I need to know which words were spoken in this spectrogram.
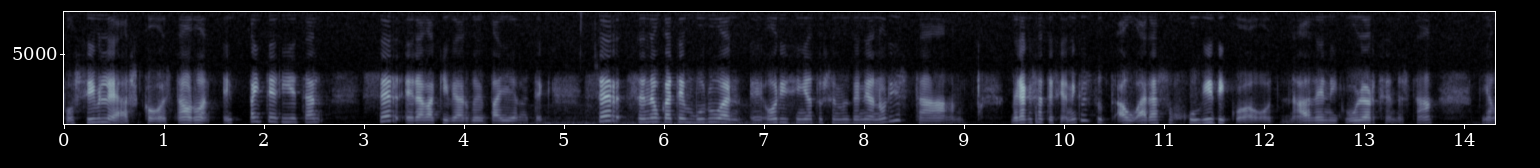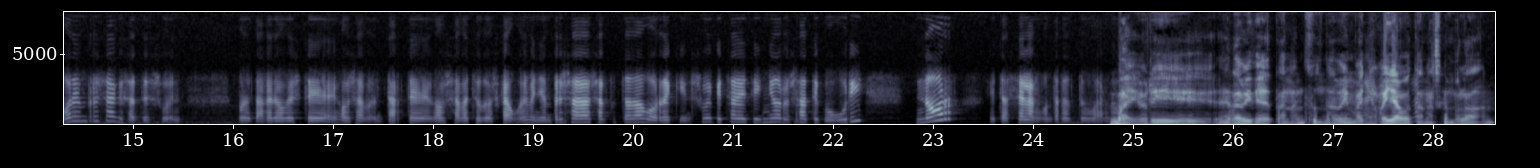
posible asko, ez da, orduan, epaitegietan zer erabaki behar du epaile batek? Zer zeneukaten buruan e, hori sinatu zenutenean, hori ez da, berak esaten zidan, nik ez dut, hau, arazo juridikoa adenik ulertzen, ez da? Baina enpresak esate zuen, bueno, eta gero beste gauza, tarte gauza batzu dozkago, baina enpresa sartuta dago horrekin, zuek etxareti inor esateko guri, nor, eta zelan kontratu behar Bai, hori edabideetan entzun da behin, baina bai, gehiagotan azken boladan.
